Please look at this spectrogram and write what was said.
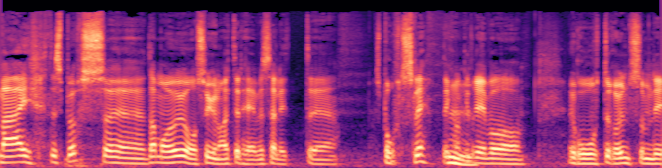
Nei, det spørs. Eh, Da må jo også United heve seg litt eh, sportslig. De kan Mm. ikke drive og rote rundt som de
